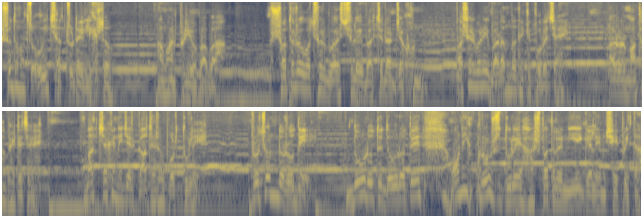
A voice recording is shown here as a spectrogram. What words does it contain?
শুধুমাত্র ওই ছাত্রটাই লিখল, আমার প্রিয় বাবা। সতেরো বছর বয়স ছিল এই বাচ্চাটার যখন পাশের বাড়ি বারান্দা থেকে পড়ে যায়। আর ওর মাথা ফেটে যায়। বাচ্চাকে নিজের কাঁধের ওপর তুলে প্রচণ্ড রোদে দৌড়তে দৌড়তে অনেক ক্রোশ দূরে হাসপাতালে নিয়ে গেলেন সেই পিতা।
